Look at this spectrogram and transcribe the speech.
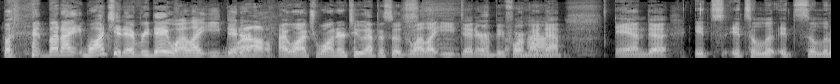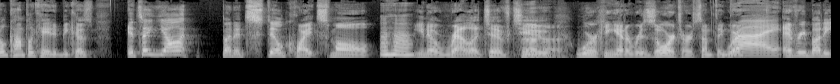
But but I watch it every day while I eat dinner. Wow. I watch one or two episodes while I eat dinner before my Uh-huh. nap, and uh, it's it's a li- it's a little complicated because it's a yacht, but it's still quite small. You know, relative to Uh-huh. working at a resort or something where Right. everybody,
